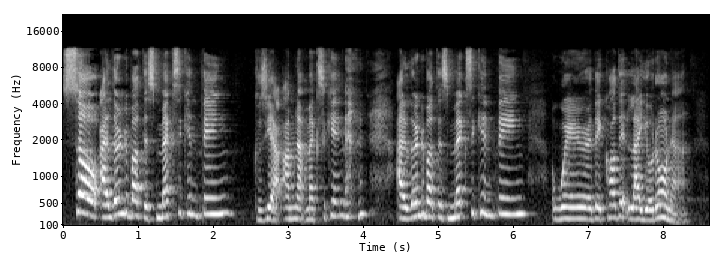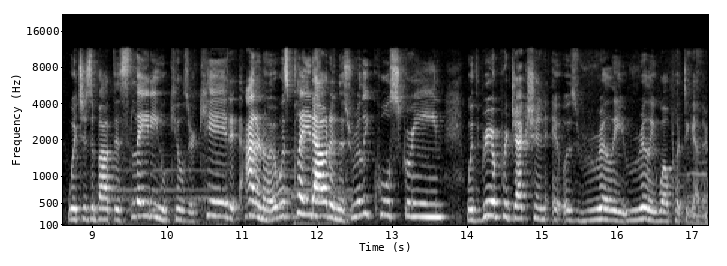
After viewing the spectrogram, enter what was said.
So I learned about this Mexican thing, because yeah, I'm not Mexican. I learned about this Mexican thing where they called it La Llorona, which is about this lady who kills her kid. And I don't know, it was played out in this really cool screen with rear projection. It was really, really well put together.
